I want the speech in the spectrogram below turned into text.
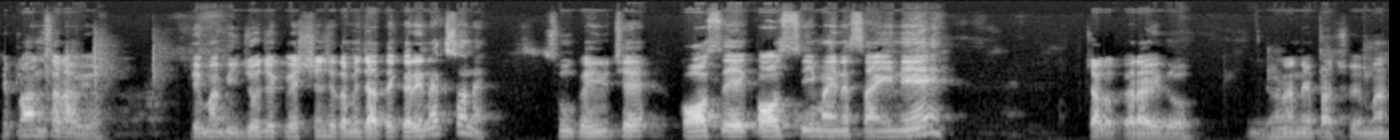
કેટલો આન્સર આવ્યો? તેમાં બીજો જે ક્વેશ્ચન છે તમે જાતે કરી નાખશો ને? શું કહ્યું છે? Cos A cos C minus sine A ચાલો કરાવી દો. ઘણાને પાછું એમાં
